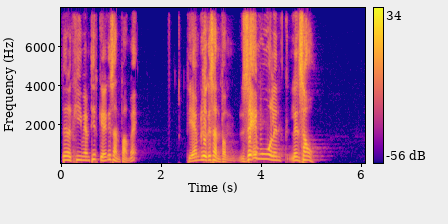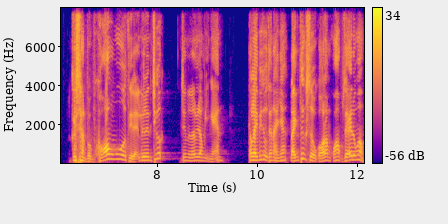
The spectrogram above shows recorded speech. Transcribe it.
Tức là khi mà em thiết kế cái sản phẩm ấy thì em đưa cái sản phẩm dễ mua lên lên sau. Cái sản phẩm khó mua thì lại đưa lên trước cho nên nó đang bị nghẽn. Ta lấy ví dụ thế này nhé đánh thức sầu có làm khóa học dễ đúng không?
